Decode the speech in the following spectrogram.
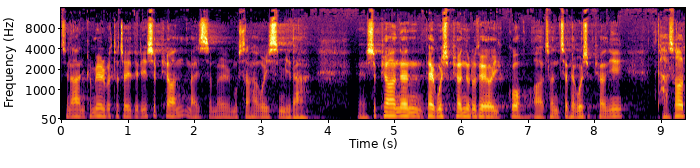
지난 금요일부터 저희들이 시편 말씀을 묵상하고 있습니다. 예, 시편은 150편으로 되어 있고 어, 전체 150편이 다섯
